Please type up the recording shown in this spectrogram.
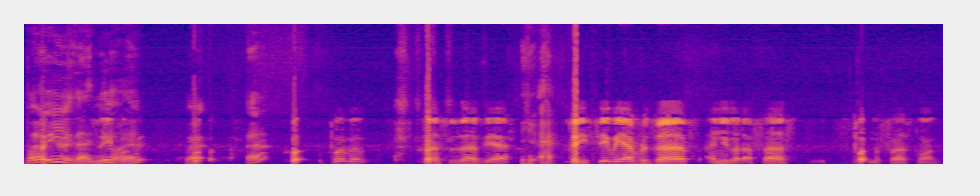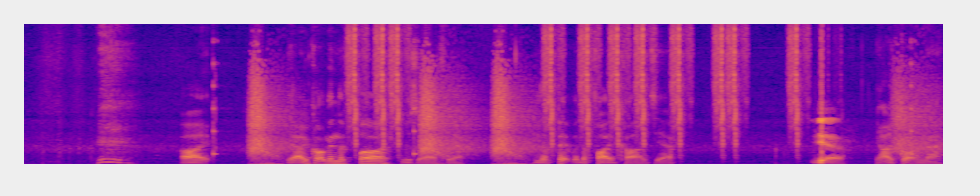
Where are you then? so You not here? Where? Huh? Put, put him in first reserve, yeah. Yeah. So you see, we have reserve, and you got that first. Put in the first one. Alright. Yeah, I got him in the first reserve. Yeah. In the bit with the five cards. Yeah. Yeah. Yeah, I've got him there.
